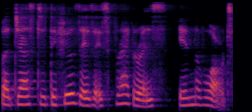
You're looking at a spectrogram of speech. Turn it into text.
but just diffuses its fragrance in the world.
